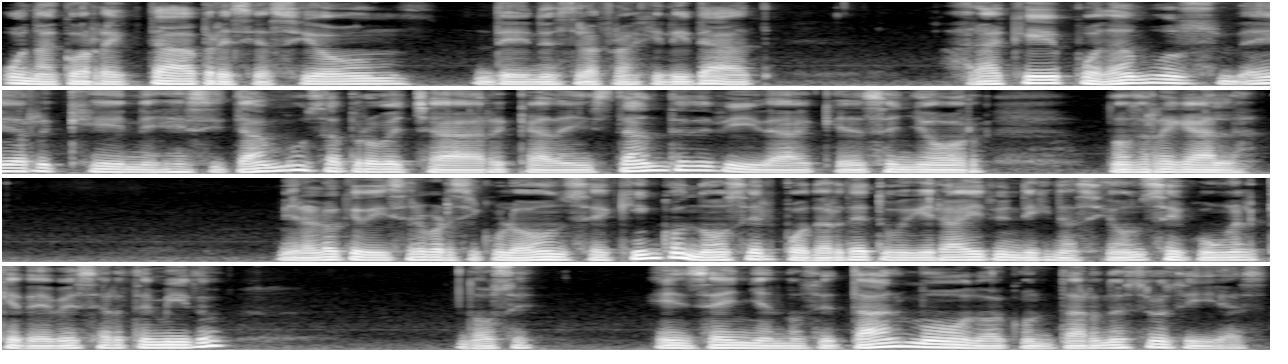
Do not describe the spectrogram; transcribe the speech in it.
Una correcta apreciación de nuestra fragilidad hará que podamos ver que necesitamos aprovechar cada instante de vida que el Señor nos regala Mira lo que dice el versículo 11. ¿Quién conoce el poder de tu ira y tu indignación según el que debe ser temido? 12. Enséñanos de tal modo a contar nuestros días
